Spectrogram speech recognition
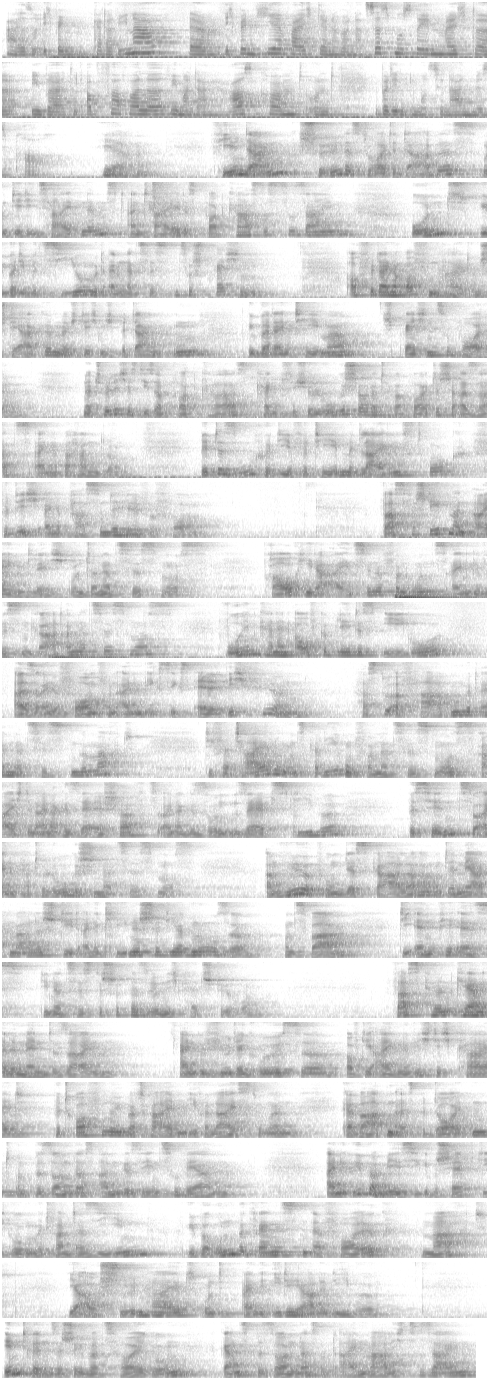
Also ich bin Katharina. Ähm, ich bin hier, weil ich gerne über Narzissmus reden möchte, über die Opferrolle, wie man da herauskommt und über den emotionalen Missbrauch. Ja, vielen Dank. Schön, dass du heute da bist und dir die Zeit nimmst, ein Teil des Podcastes zu sein und über die Beziehung mit einem Narzissten zu sprechen. Auch für deine Offenheit und Stärke möchte ich mich bedanken, über dein Thema sprechen zu wollen. Natürlich ist dieser Podcast kein psychologischer oder therapeutischer Ersatz einer Behandlung. Bitte suche dir für Themen mit Leidungsdruck für dich eine passende Hilfeform. Was versteht man eigentlich unter Narzissmus? Braucht jeder einzelne von uns einen gewissen Grad an Narzissmus? Wohin kann ein aufgeblähtes Ego, also eine Form von einem XXL-Ich, führen? Hast du Erfahrung mit einem Narzissten gemacht? Die Verteilung und Skalierung von Narzissmus reicht in einer Gesellschaft zu einer gesunden Selbstliebe bis hin zu einem pathologischen Narzissmus. Am Höhepunkt der Skala und der Merkmale steht eine klinische Diagnose, und zwar die NPS, die narzisstische Persönlichkeitsstörung. Was können Kernelemente sein? Ein Gefühl der Größe, auf die eigene Wichtigkeit, Betroffene übertreiben ihre Leistungen, erwarten als bedeutend und besonders angesehen zu werden. Eine übermäßige Beschäftigung mit Fantasien über unbegrenzten Erfolg, Macht, ja auch Schönheit und eine ideale Liebe. Intrinsische Überzeugung, ganz besonders und einmalig zu sein,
